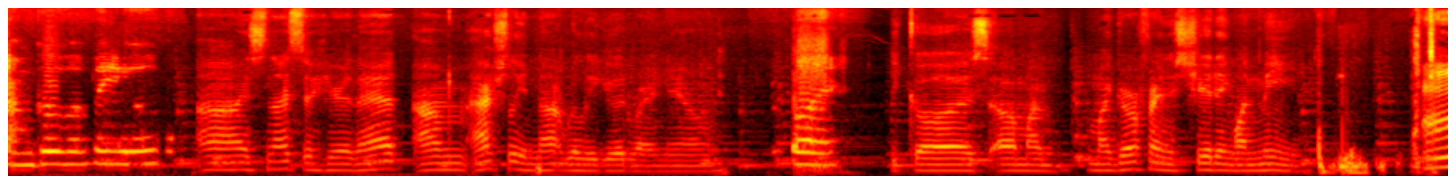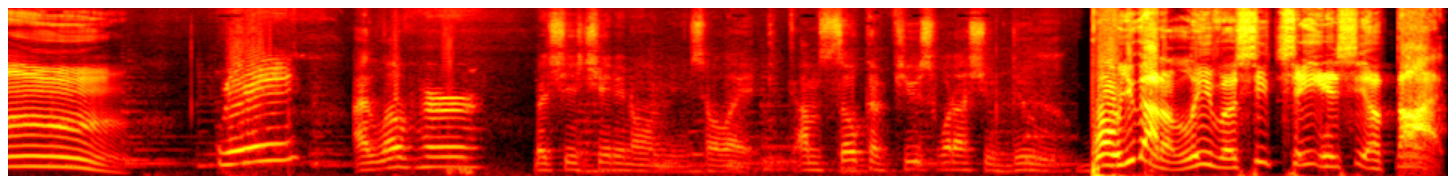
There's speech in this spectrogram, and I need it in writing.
I'm good. What about you? Uh, it's nice to hear that. I'm actually not really good right now What? Because uh, my my girlfriend is cheating on me. Mmm. Really? I love her, but she's cheating on me. So like, I'm so confused what I should do. Bro, you gotta leave her. She cheating. She a thought.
